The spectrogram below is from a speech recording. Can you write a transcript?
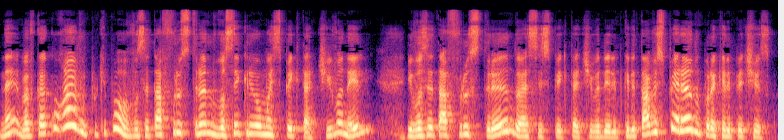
né? Vai ficar com raiva, porque, pô, você tá frustrando, você criou uma expectativa nele e você tá frustrando essa expectativa dele, porque ele tava esperando por aquele petisco,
